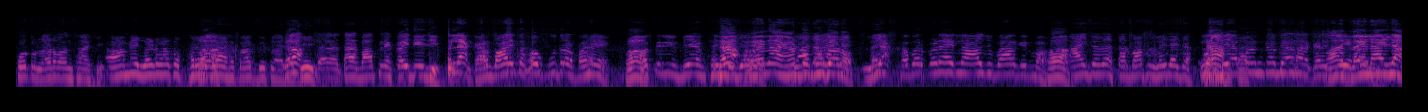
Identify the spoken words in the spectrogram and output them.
ખોટું લડવાનું થશે. અમે લડવા તો ફરજ બાપ બેટો હારે. જા, બે. તાર- તાર બાપને કહી દેજે. અલ્યા, ઘર બાળી તો હવ કૂતરા વાહે. બકરી બે થઈ ગઈ હવે બે. ના, હેડ તો બુજાડો. અલ્યા, ખબર પડે એટલે આવજો માર્કેટમાં હા. આઈ જા જા, તાર બાપ લઈ લઈ જા બે બંકા બેઠા કરે હા, લઈને જા.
